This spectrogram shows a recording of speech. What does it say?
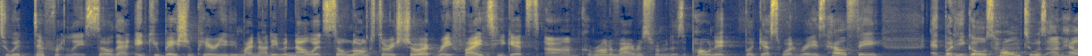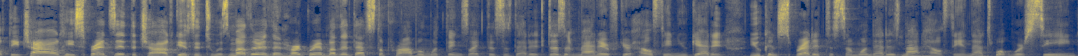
to it differently. So that incubation period, you might not even know it. So long story short, Ray fights. He gets um, coronavirus from his opponent, but guess what? Ray is healthy. But he goes home to his unhealthy child. He spreads it. The child gives it to his mother and then her grandmother. That's the problem with things like this is that it doesn't matter if you're healthy and you get it. You can spread it to someone that is not healthy. And that's what we're seeing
